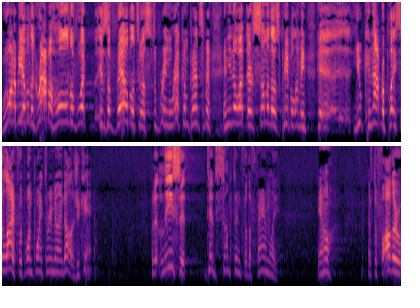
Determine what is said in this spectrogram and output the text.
we want to be able to grab a hold of what is available to us to bring recompensement. And you know what? There's some of those people, I mean, eh, you cannot replace a life with $1.3 million. You can't. But at least it did something for the family. You know, if the father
